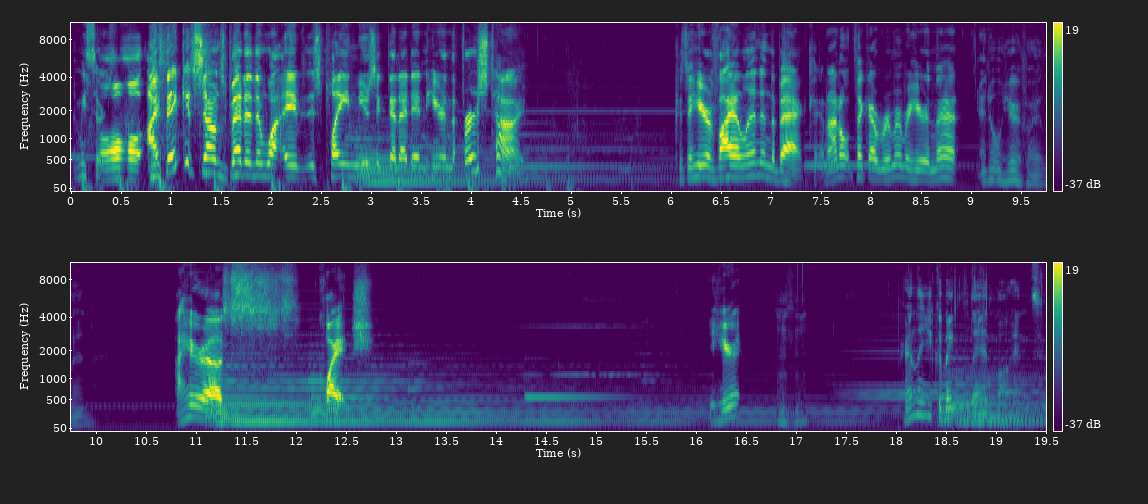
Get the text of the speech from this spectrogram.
Let me search. Oh, I think it sounds better than what is playing music that I didn't hear in the first time. Because I hear a violin in the back, and I don't think I remember hearing that. I don't hear a violin. I hear a s- quiet sh. You hear it? Mm-hmm. Apparently, you can make landmines.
